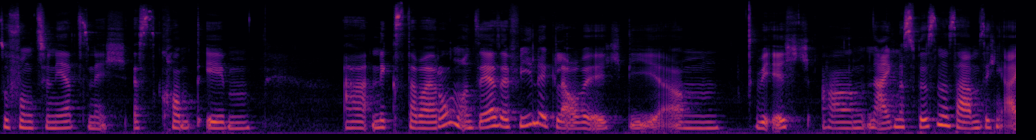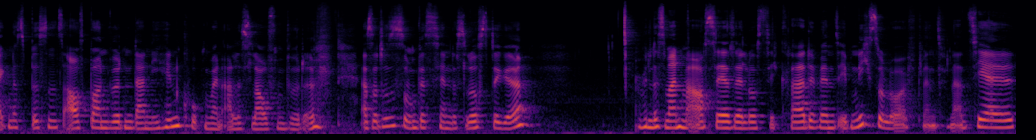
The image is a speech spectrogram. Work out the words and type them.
so funktioniert es nicht. Es kommt eben äh, nichts dabei rum. Und sehr, sehr viele, glaube ich, die ähm, wie ich ähm, ein eigenes Business haben, sich ein eigenes Business aufbauen würden, da nie hingucken, wenn alles laufen würde. Also das ist so ein bisschen das Lustige. Ich finde das manchmal auch sehr, sehr lustig, gerade wenn es eben nicht so läuft, wenn es finanziell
